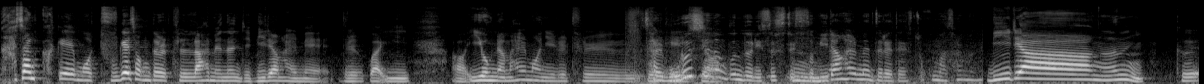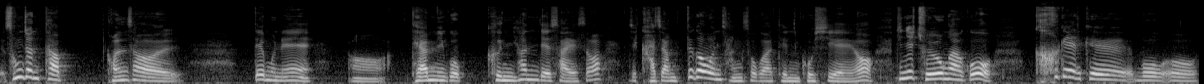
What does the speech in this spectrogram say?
가장 크게 뭐 두 개 정도를 들라 하면은 이제 미령 할매들과 이 어, 이용남 할머니를 들게 잘돼 모르시는. 분들이 있을 수도 있어. 음. 미량 할매들에 대해서 조금만 설명해. 밀양은 그 송전탑 건설 때문에 어, 대한민국 근현대사에서 이제 가장 뜨거운 장소가 된 곳이에요. 굉장히 조용하고 크게 이렇게 뭐 어,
